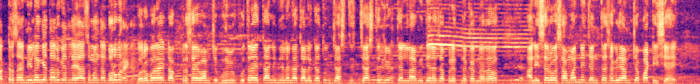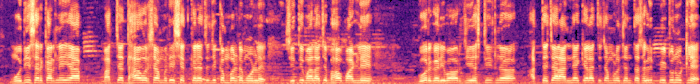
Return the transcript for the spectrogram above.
डॉक्टर साहेब निलंगे तालुक्यातले असं म्हणतात. बरोबर आहे का? बरोबर आहे. डॉक्टर साहेब आमचे भूमिपुत्र आहेत आणि निलंगा तालुक्यातून जास्तीत जास्त लीड त्यांना आम्ही देण्याचा प्रयत्न करणार आहोत. आणि सर्वसामान्य जनता सगळी आमच्या पाठीशी आहे. मोदी सरकारने या मागच्या दहा वर्षामध्ये शेतकऱ्याचं जे कंबरडे आहे शेतीमालाचे भाव पाडले गोरगरिबावर जी एस टीनं अत्याचार अन्याय केला त्याच्यामुळे जनता सगळी पेटून उठली आहे.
